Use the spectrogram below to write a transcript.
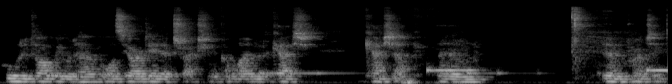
who would have thought we would have OCR data extraction combined with a cash cash app um, um, project?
